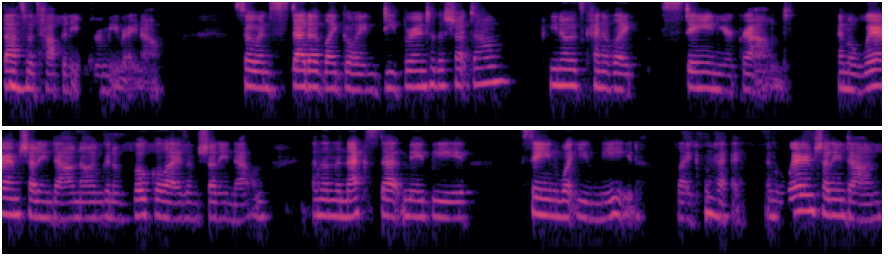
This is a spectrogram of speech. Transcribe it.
That's mm-hmm. what's happening for me right now. So instead of like going deeper into the shutdown, you know, it's kind of like staying your ground. I'm aware I'm shutting down. Now I'm going to vocalize I'm shutting down. And then the next step may be saying what you need. Like, mm-hmm. okay, I'm aware I'm shutting down.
